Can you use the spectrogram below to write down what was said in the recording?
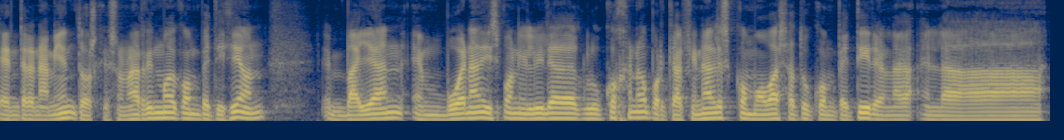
entrenamientos que son a ritmo de competición vayan en buena disponibilidad de glucógeno porque al final es como vas a tu competir en la, en la,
